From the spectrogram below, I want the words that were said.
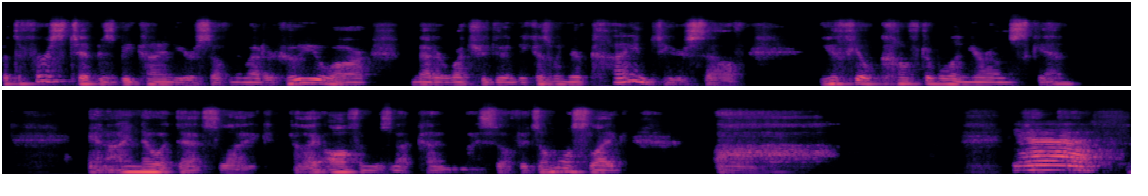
But the first tip is be kind to yourself, no matter who you are, no matter what you're doing, because when you're kind to yourself, you feel comfortable in your own skin. And I know what that's like because I often was not kind to myself. It's almost like, ah, Yes.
